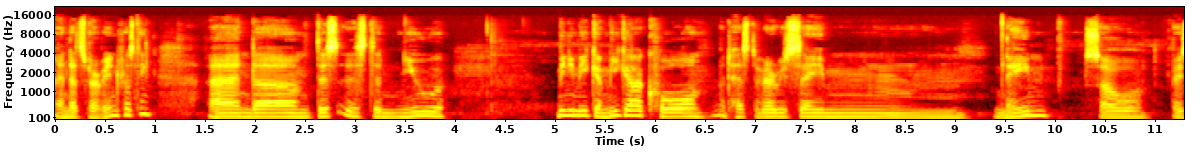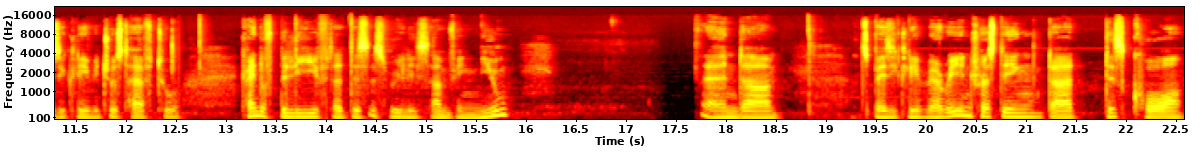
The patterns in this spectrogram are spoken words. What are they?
And that's very interesting. And um, this is the new Minimig Amiga core. It has the very same name. So basically we just have to kind of believe that this is really something new. And uh, it's basically very interesting that this core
